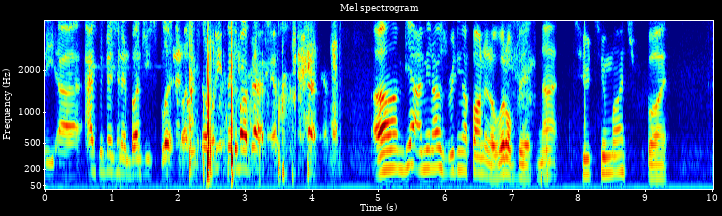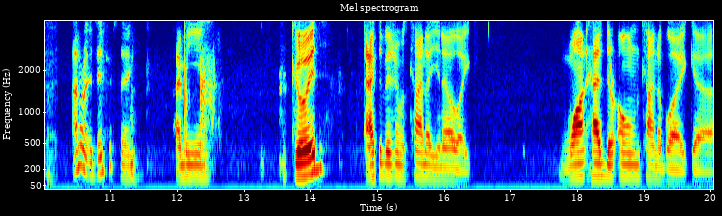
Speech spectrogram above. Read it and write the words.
the uh, Activision and Bungie split, buddy. So, what do you think about that, man? Um, yeah, I mean, I was reading up on it a little bit, not too too much, but I don't know. It's interesting. I mean, good. Activision was kind of, you know, like want had their own kind of like uh,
